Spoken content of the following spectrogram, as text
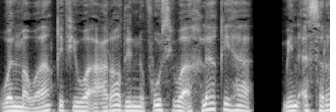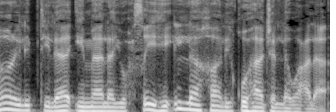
والمواقف وأعراض النفوس وأخلاقها من أسرار الابتلاء ما لا يحصيه إلا خالقها جل وعلا.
